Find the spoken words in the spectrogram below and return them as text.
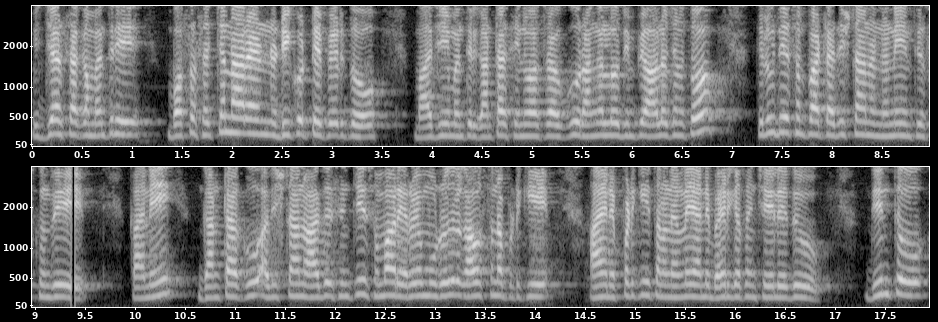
విద్యాశాఖ మంత్రి బొత్స సత్యనారాయణను ఢీకొట్టే పేరుతో మాజీ మంత్రి గంటా శ్రీనివాసరావుకు రంగంలో దింపే ఆలోచనతో తెలుగుదేశం పార్టీ అధిష్టానం నిర్ణయం తీసుకుంది. కానీ గంటాకు అధిష్టానం ఆదేశించి సుమారు ఇరవై మూడు రోజులు కావస్తున్నప్పటికీ ఆయన ఎప్పటికీ తన నిర్ణయాన్ని బహిర్గతం చేయలేదు. దీంతో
